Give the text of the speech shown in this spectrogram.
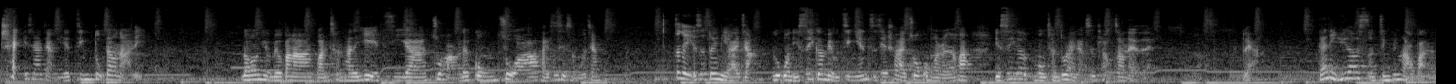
check 一下讲你的进度到哪里，然后你有没有帮他完成他的业绩啊，做好他的工作啊，还是些什么这样？这个也是对你来讲，如果你是一个没有经验直接出来做工的人的话，也是一个某程度来讲是挑战来的。对啊，等下你遇到神经病老板了，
